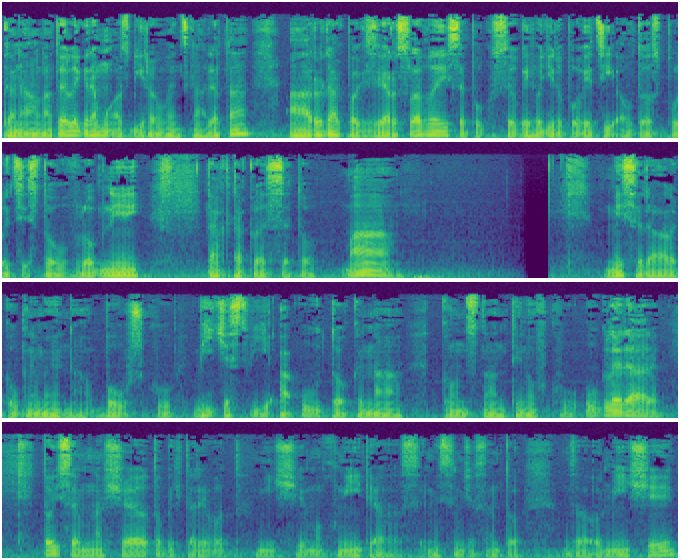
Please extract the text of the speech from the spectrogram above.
kanál na Telegramu a sbíral vojenská data a rodák pak z Jaroslavy se pokusil vyhodit do pověcí auto s policistou v Lobny. Tak takhle se to má. My se dále koukneme na bouřku vítězství a útok na Konstantinovku Ugledar. To jsem našel, to bych tady od Míši mohl mít, já si myslím, že jsem to vzal od Míši.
